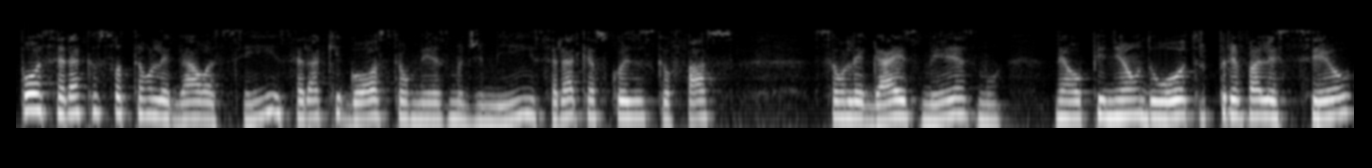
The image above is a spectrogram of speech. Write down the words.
pô, será que eu sou tão legal assim? Será que gostam mesmo de mim? Será que as coisas que eu faço são legais mesmo? Né? A opinião do outro prevaleceu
